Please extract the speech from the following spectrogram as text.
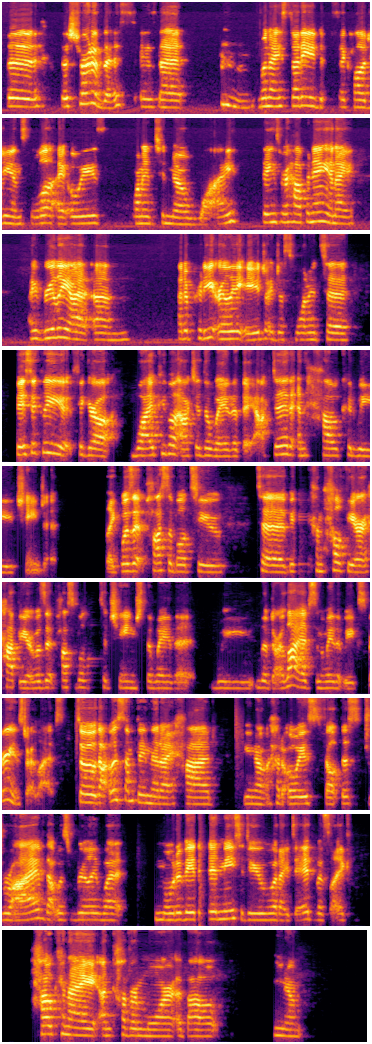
the the short of this is that when I studied psychology in school, I always wanted to know why things were happening, and I I really at um, at a pretty early age, I just wanted to basically figure out why people acted the way that they acted and how could we change it? Like was it possible to to become healthier happier? Was it possible to change the way that we lived our lives and the way that we experienced our lives? So that was something that i had you know had always felt this drive. That was really what motivated me to do what i did was like how can i uncover more about you know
